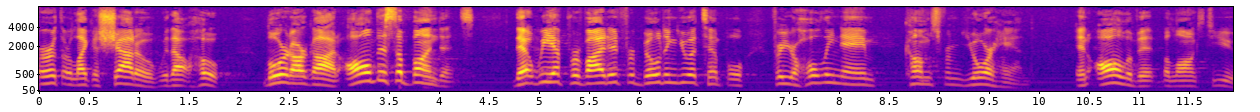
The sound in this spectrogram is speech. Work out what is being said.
earth are like a shadow without hope. Lord our God, all this abundance that we have provided for building you a temple for your holy name comes from your hand, and all of it belongs to you.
